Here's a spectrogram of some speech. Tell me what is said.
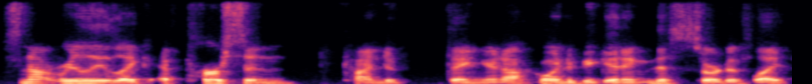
it's not really like a person kind of thing. You're not going to be getting this sort of like,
